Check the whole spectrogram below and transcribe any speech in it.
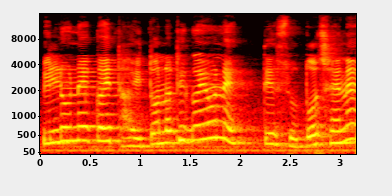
પિલ્લુને કંઈ થઈ તો નથી ગયું ને? તે સૂતો છે ને?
